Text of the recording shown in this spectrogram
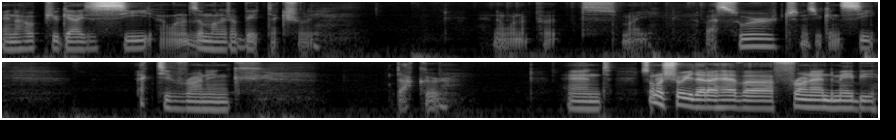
and I hope you guys see I want to zoom a little bit actually. And I want to put my password as you can see. Active running docker. And just want to show you that I have a front end maybe.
